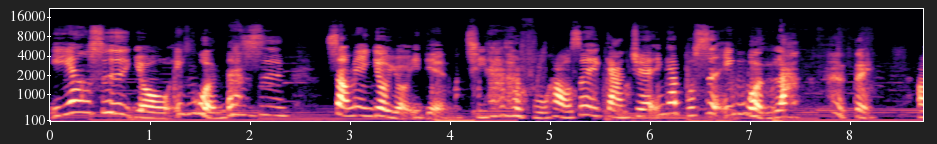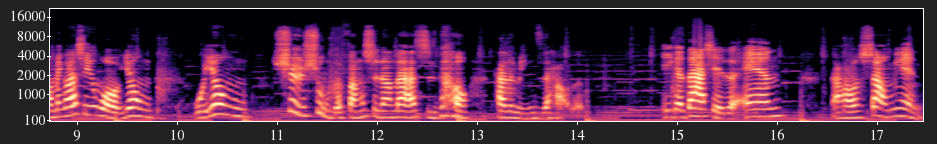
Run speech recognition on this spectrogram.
一样是有英文，但是上面又有一点其他的符号，所以感觉应该不是英文啦。对，好，没关系，我用我用叙述的方式让大家知道它的名字好了。一个大写的 N，然后上面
